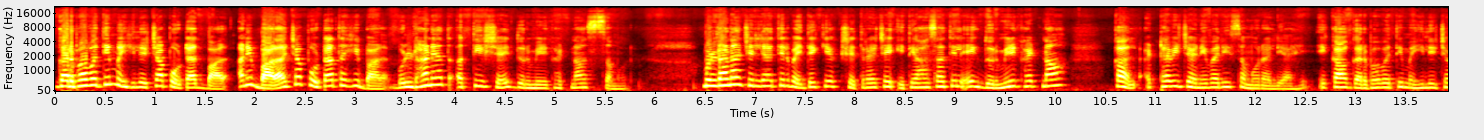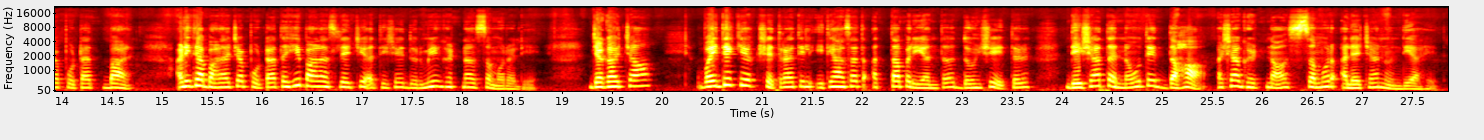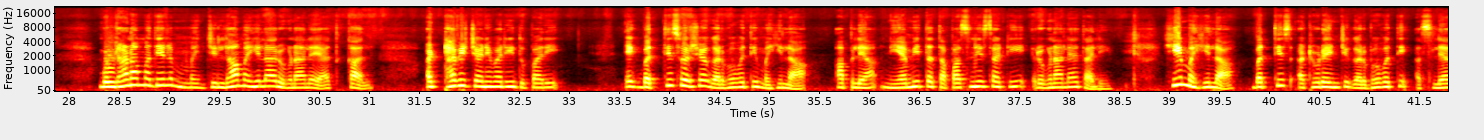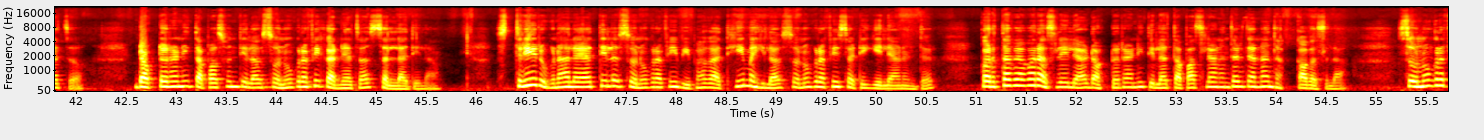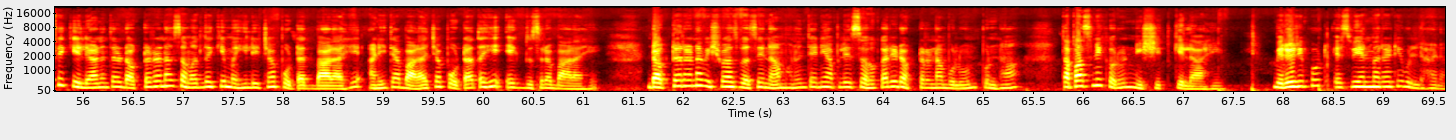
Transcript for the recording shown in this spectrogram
गर्भवती महिलेच्या पोटात बाळ आणि बाळाच्या पोटातही बाळ बुलढाण्यात अतिशय दुर्मिळ घटना समोर. बुलढाणा जिल्ह्यातील वैद्यकीय क्षेत्राच्या इतिहासातील एक दुर्मिळ घटना काल अठ्ठावीस जानेवारी समोर आली आहे. एका गर्भवती महिलेच्या पोटात बाळ आणि त्या बाळाच्या पोटातही बाळ असल्याची अतिशय दुर्मिळ घटना समोर आली आहे. जगाच्या वैद्यकीय क्षेत्रातील इतिहासात आत्तापर्यंत दोनशे तर देशात नऊ ते दहा अशा घटना समोर आल्याच्या नोंदी आहेत. बुलढाणामधील म जिल्हा महिला रुग्णालयात काल अठ्ठावीस जानेवारी दुपारी एक बत्तीस वर्षीय गर्भवती महिला आपल्या नियमित तपासणीसाठी रुग्णालयात आली. ही महिला बत्तीस आठवड्यांची गर्भवती असल्याचं डॉक्टरांनी तपासून तिला सोनोग्राफी करण्याचा सल्ला दिला. स्त्री रुग्णालयातील सोनोग्राफी विभागात ही महिला सोनोग्राफीसाठी गेल्यानंतर कर्तव्यावर असलेल्या डॉक्टरांनी तिला तपासल्यानंतर त्यांना धक्का बसला. सोनोग्राफी केल्यानंतर डॉक्टरांना समजलं की महिलेच्या पोटात बाळ आहे आणि त्या बाळाच्या पोटातही एक दुसरं बाळ आहे. डॉक्टरांना विश्वास बसेना म्हणून त्यांनी आपले सहकारी डॉक्टरांना बोलवून पुन्हा तपासणी करून निश्चित केलं आहे. Bureau report S B N Marathi Buldhana.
